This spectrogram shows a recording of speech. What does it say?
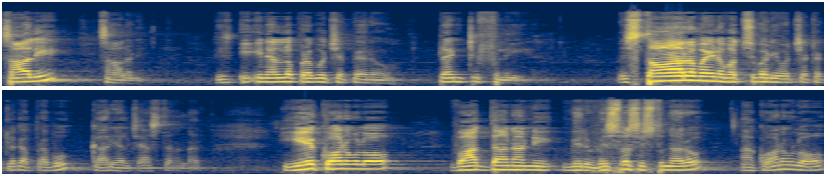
చాలి చాలని. ఈ నెలలో ప్రభు చెప్పారు ప్లెంటిఫుల్లీ విస్తారమైన వచ్చుబడి వచ్చేటట్లుగా ప్రభు కార్యాలు చేస్తానన్నారు. ఏ కోణంలో వాగ్దానాన్ని మీరు విశ్వసిస్తున్నారో ఆ కోణంలో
